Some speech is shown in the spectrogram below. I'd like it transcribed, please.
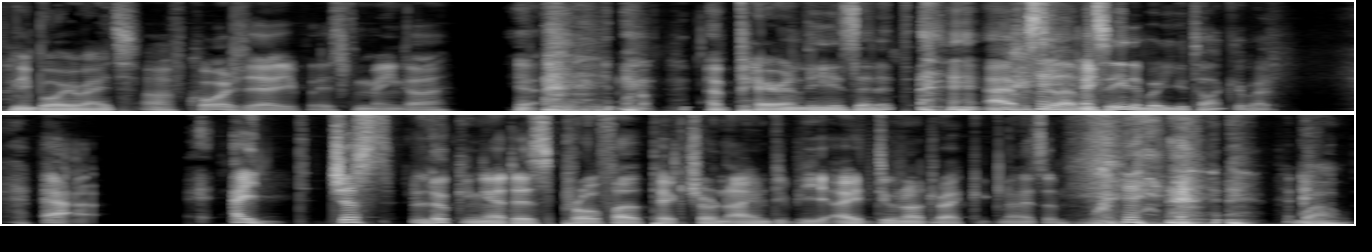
Honey Boy, right? Oh, of course, yeah, he plays the main guy. Yeah. Apparently he's in it. I still haven't seen it, but you talked about it. Uh, I just looking at his profile picture on IMDb, I do not recognize him. wow.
